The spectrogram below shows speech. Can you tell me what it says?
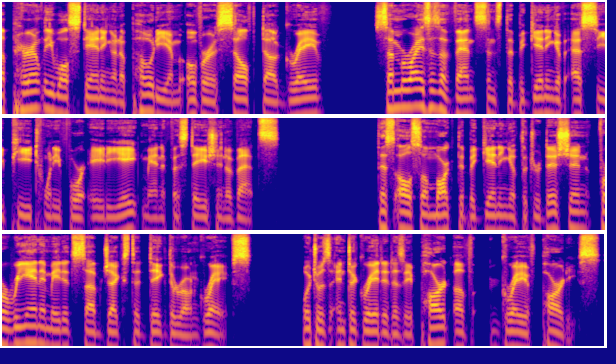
apparently while standing on a podium over a self dug grave, summarizes events since the beginning of SCP 2488 manifestation events. This also marked the beginning of the tradition for reanimated subjects to dig their own graves, which was integrated as a part of grave parties.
